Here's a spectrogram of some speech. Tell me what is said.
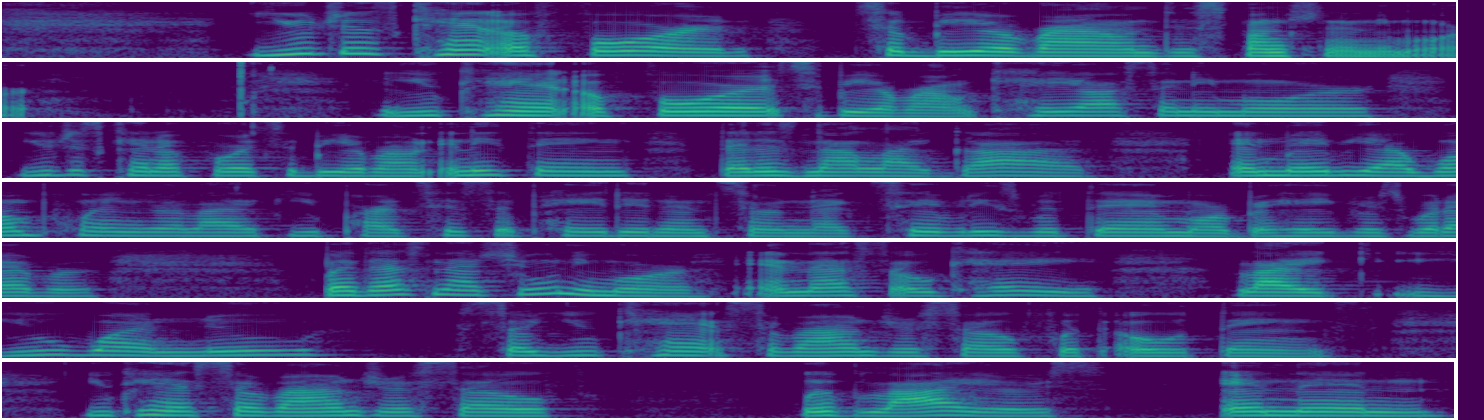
you just can't afford to be around dysfunction anymore. You can't afford to be around chaos anymore. You just can't afford to be around anything that is not like God. And maybe at one point in your life you participated in certain activities with them or behaviors, whatever. But that's not you anymore. And that's okay. Like you want new, so you can't surround yourself with old things. You can't surround yourself with liars and then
